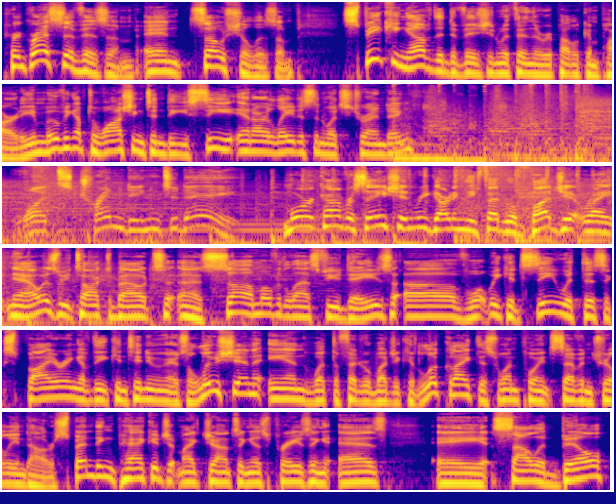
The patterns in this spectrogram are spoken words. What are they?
progressivism and socialism. Speaking of the division within the Republican Party, moving up to Washington, D.C., in our latest in what's trending. What's trending today? More conversation regarding the federal budget right now, as we talked about uh, some over the last few days of what we could see with this expiring of the continuing resolution and what the federal budget could look like. This $1.7 trillion spending package that Mike Johnson is praising as a solid bill.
